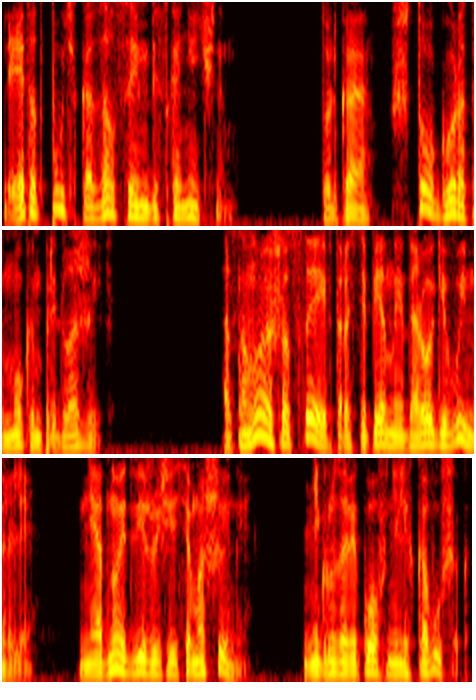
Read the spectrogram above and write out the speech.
и этот путь казался им бесконечным. Только что город мог им предложить? Основное шоссе и второстепенные дороги вымерли. Ни одной движущейся машины. Ни грузовиков, ни легковушек.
